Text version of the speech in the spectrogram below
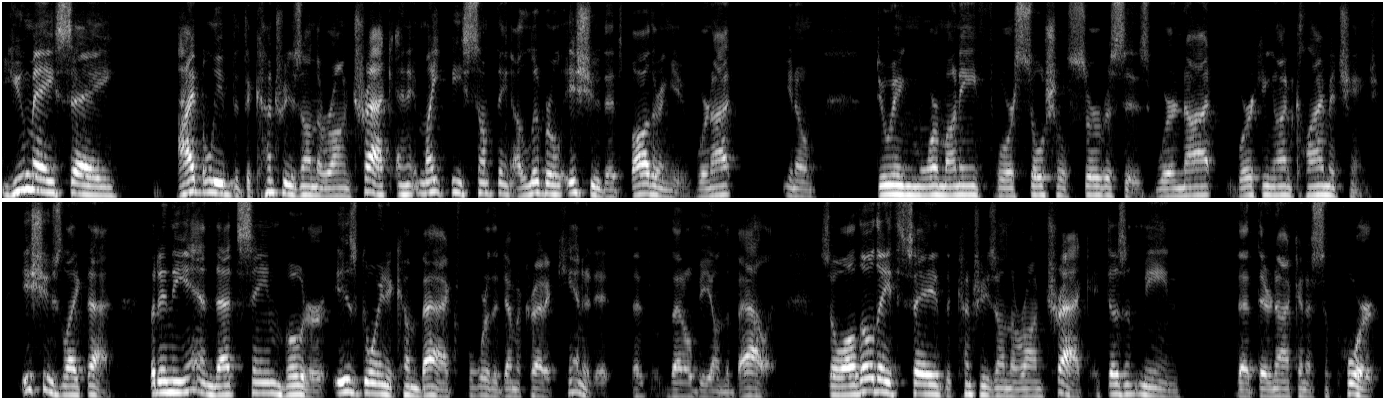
you may say, I believe that the country is on the wrong track, and it might be something, a liberal issue that's bothering you. We're not, you know, doing more money for social services. We're not working on climate change, issues like that. But in the end, that same voter is going to come back for the Democratic candidate that, that'll be on the ballot. So although they say the country's on the wrong track, it doesn't mean that they're not going to support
